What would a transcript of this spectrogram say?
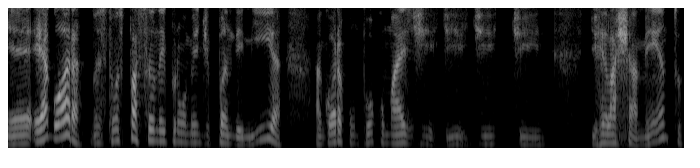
é, é agora. Nós estamos passando aí por um momento de pandemia, agora com um pouco mais de, de, de, de, de relaxamento,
